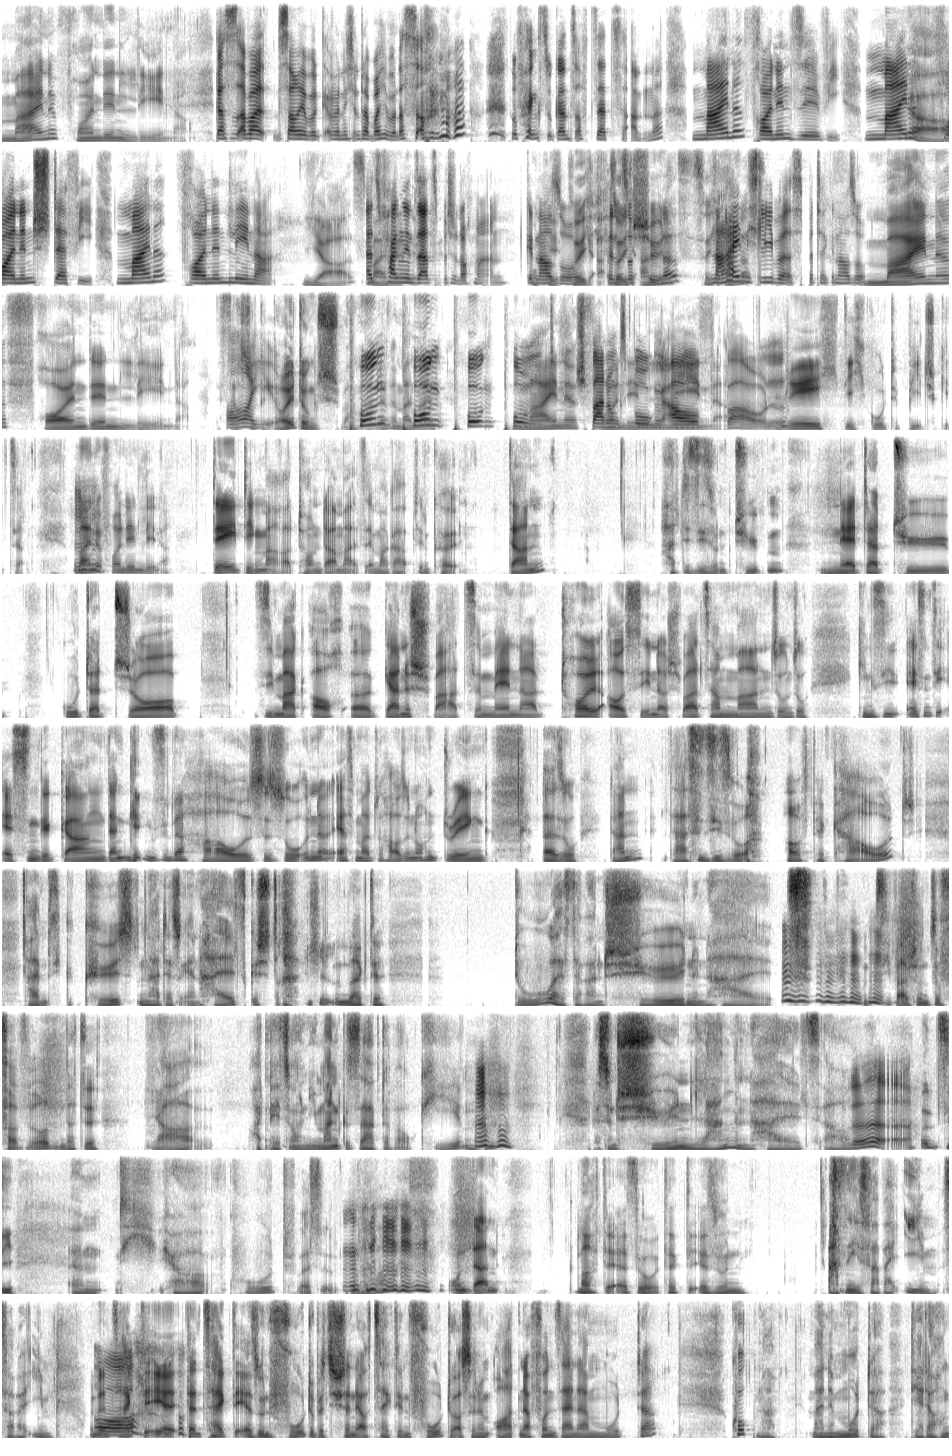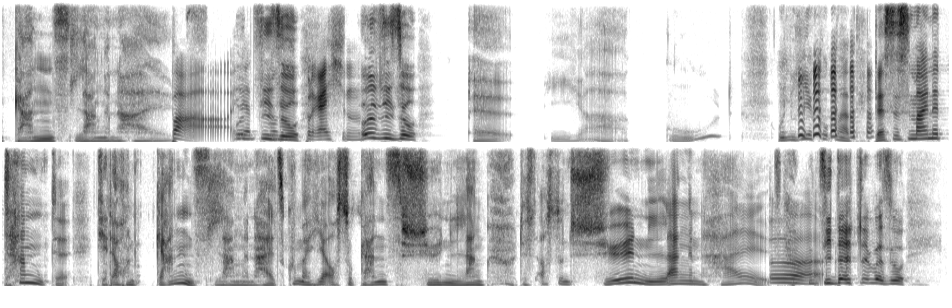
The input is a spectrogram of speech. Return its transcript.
Meine Freundin Lena. Das ist aber, sorry, wenn ich unterbreche, aber das ist auch immer, so fängst du ganz oft Sätze an, ne? Meine Freundin Silvi, meine Ja. Freundin Steffi, meine Freundin Lena. Ja, ist Also fang den Satz bitte doch mal an. Genau Okay, so. soll ich- find's soll so ich schön. anders? Ich Nein, anders? ich liebe es. Bitte genau so. Meine Freundin Lena. Ist doch Oh, so bedeutungsschwanger, ne, Punkt, man Punkt, Punkt, Punkt. Meine Spannungsbogen Lena. aufbauen. Richtig gute Peach-Skizze. Meine Freundin Lena. Dating-Marathon damals immer gehabt in Köln. Dann hatte sie so einen Typen, netter Typ, guter Job. Sie mag auch äh, gerne schwarze Männer, toll aussehender schwarzer Mann, so und so. Ging sie, essen sie essen gegangen, dann gingen sie nach Hause, so und dann erstmal zu Hause noch ein Drink. Also dann lasen sie so auf der Couch, haben sie geküsst und hat er so ihren Hals gestreichelt und sagte, du hast aber einen schönen Hals. und sie war schon so verwirrt und dachte, ja, hat mir jetzt noch niemand gesagt, aber okay. mhm. Du hast so einen schönen langen Hals auch. Äh. Und sie, ähm, ja, gut, weißt du. Ja. Und dann machte er so, sagte er so ein, ach nee, es war bei ihm, es war bei ihm. Und dann Oh. zeigte er, dann zeigte er so ein Foto, plötzlich stand er auf, zeigte ein Foto aus so einem Ordner von seiner Mutter. Guck mal, meine Mutter, die hat auch einen ganz langen Hals. Bah, Und jetzt sie muss so- ich brechen. Und sie so, äh, ja, gut. Und hier, guck mal, das ist meine Tante. Die hat auch einen ganz langen Hals. Guck mal, hier auch so ganz schön lang. Das ist auch so einen schönen langen Hals. Und sie dachte immer so,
